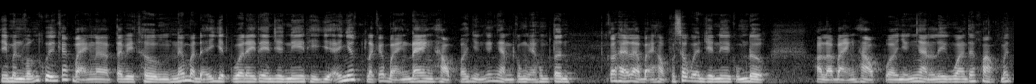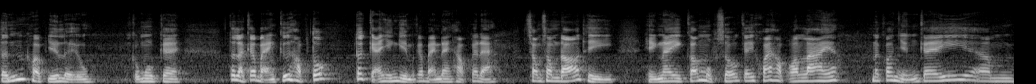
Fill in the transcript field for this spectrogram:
thì mình vẫn khuyên các bạn là tại vì thường nếu mà để dịch qua data engineer thì dễ nhất là các bạn đang học ở những cái ngành công nghệ thông tin. Có thể là bạn học software engineer cũng được hoặc là bạn học ở những ngành liên quan tới khoa học máy tính khoa học dữ liệu cũng ok tức là các bạn cứ học tốt tất cả những gì mà các bạn đang học cái đã. Song song đó thì hiện nay có một số cái khóa học online á nó có những cái um,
